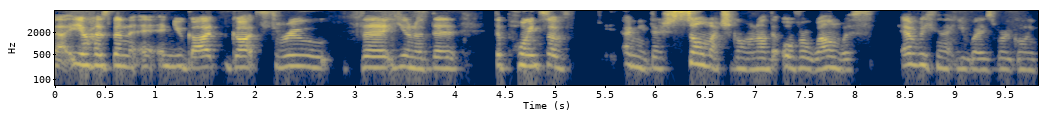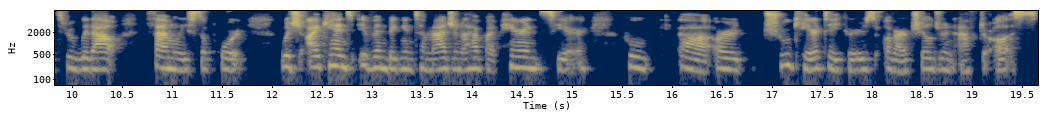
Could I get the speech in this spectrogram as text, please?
uh, your husband and you got got through the you know the the points of i mean there's so much going on the overwhelm with everything that you guys were going through without family support which i can't even begin to imagine. I have my parents here who uh, are true caretakers of our children after us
